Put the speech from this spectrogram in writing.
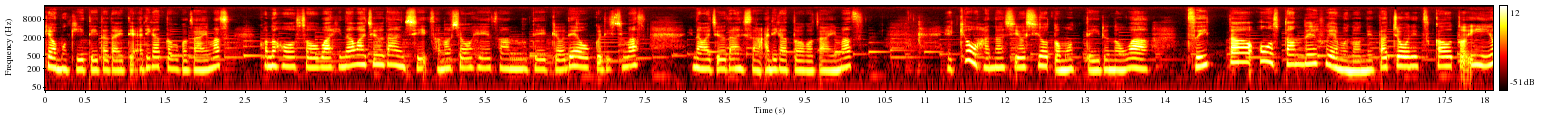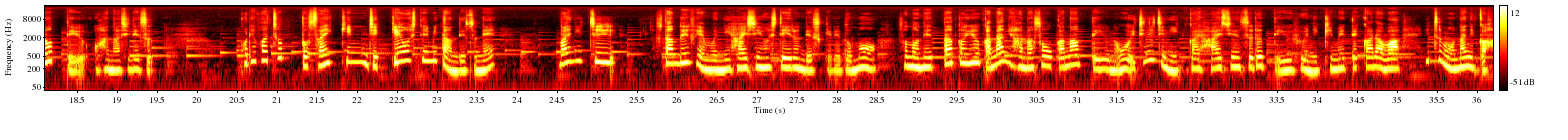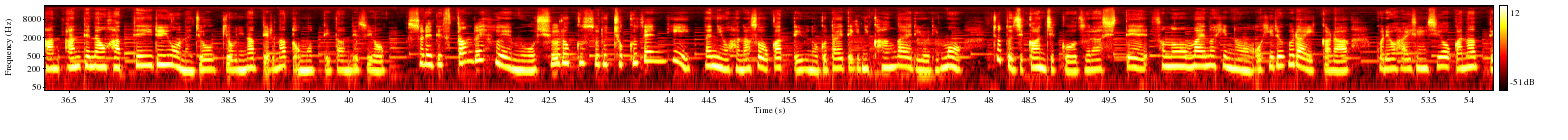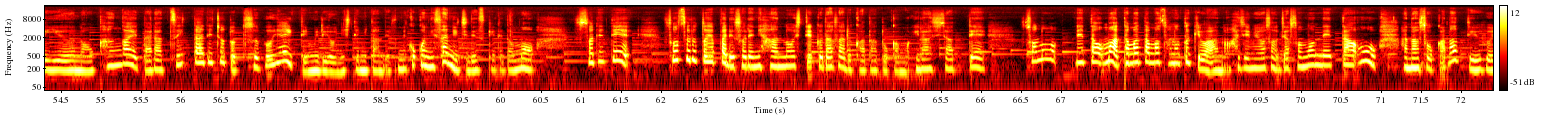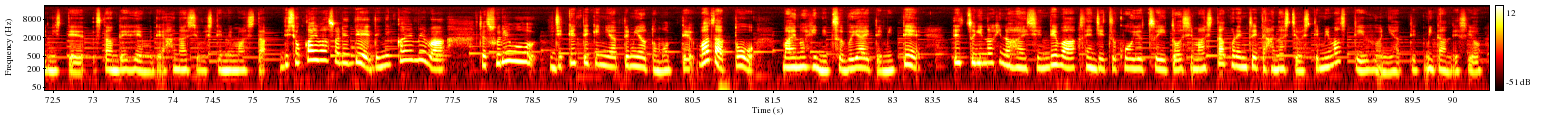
今日も聞いていただいてありがとうございます。この放送はひなわ銃男子佐野翔平さんの提供でお送りします。ひなわ銃男子さんありがとうございます。え今日お話をしようと思っているのは、ツイッターをスタンド FM のネタ帳に使うといいよっていうお話です。これはちょっと最近実験をしてみたんですね。毎日スタンド FM に配信をしているんですけれども、そのネタというか何話そうかなっていうのを1日に1回配信するっていうふうに決めてからはいつも何かアンテナを張っているような状況になってるなと思っていたんですよ。それでスタンド FM を収録する直前に何を話そうかっていうのを具体的に考えるよりもちょっと時間軸をずらしてその前の日のお昼ぐらいからこれを配信しようかなっていうのを考えたら Twitter でちょっとつぶやいてみるようにしてみたんですね。ここ23日ですけれども。それでそうするとやっぱりそれに反応してくださる方とかもいらっしゃってそのネタをまあたまたまその時はあの初めはそうじゃあそのネタを話そうかなっていう風にしてスタンド FM で話をしてみましたで初回はそれでで2回目はじゃあそれを実験的にやってみようと思ってわざと前の日につぶやいてみてで次の日の配信では先日こういうツイートをしましたこれについて話をしてみますっていう風にやってみたんですよ。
